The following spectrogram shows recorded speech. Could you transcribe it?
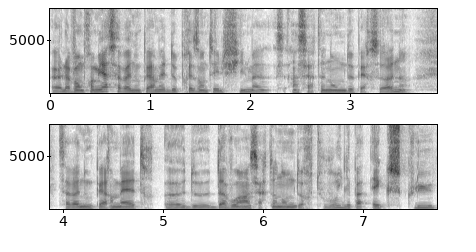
l'avant-première, ça va nous permettre de présenter le film à un certain nombre de personnes. Ça va nous permettre d'avoir un certain nombre de retours. Il n'est pas exclu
